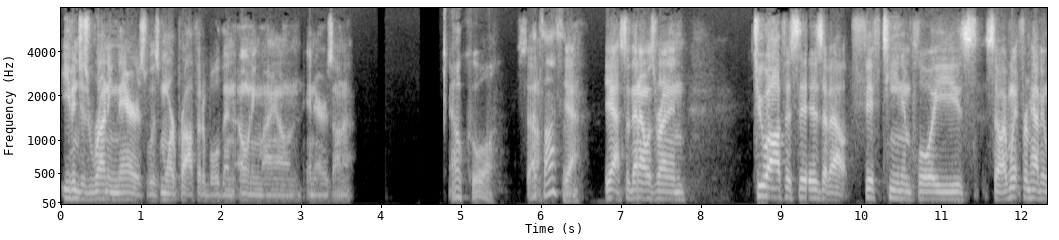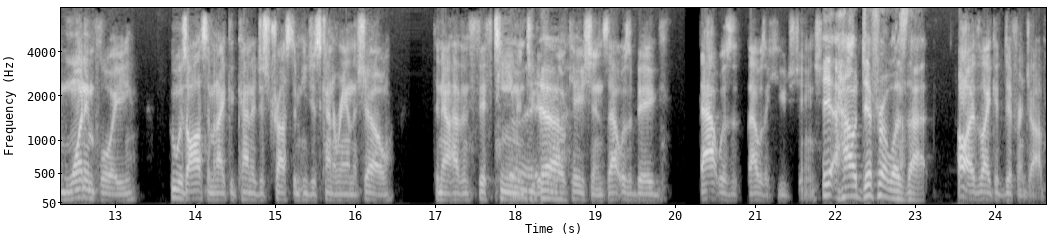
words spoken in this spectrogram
even just running theirs was more profitable than owning my own in Arizona. Oh, cool. So That's awesome. Yeah, yeah. So then I was running two offices, about 15 employees. So I went from having one employee who was awesome, and I could kind of just trust him. He just kind of ran the show, to now having 15 in two Yeah. different locations. That was a big. That was that was a huge change. Yeah, how different was that? Oh, it's like a different job.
